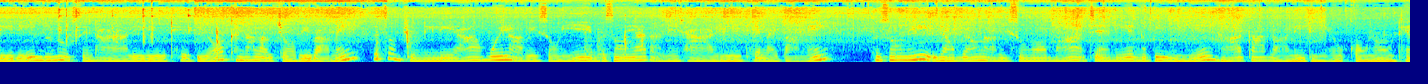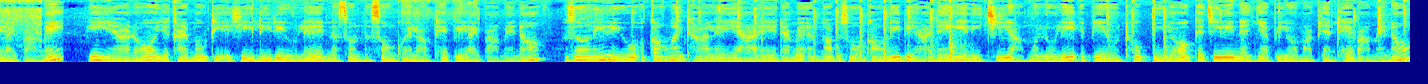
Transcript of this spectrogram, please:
လေးတွေနုနုဆင်းထားတာလေးတွေကိုထည့်ပြီးတော့ခဏလောက်ကြော်ပေးပါမယ်ကျွတ်သွန်ဖြူနီလေးကမွေးလာပြီဆိုရင်ပဇွန်ရတာနဲ့ထားတာလေးထည့်လိုက်ပါမယ်ပစုံလေးရောင်ပြောင်းလာပြီဆိုတော့မှကြံနေတဲ့ငပိရည်ရဲ့ငါးသားလွာလေးတွေကိုအကုန်လုံးထည့်လိုက်ပါမယ် ပြီးရင်ကတော့ရခိုင်မုတ်ဒီအရေးလေးတွေကိုလည်းနှစ်စွန်းနှစ်စွန်းခွဲလောက်ထည့်ပေးလိုက်ပါမယ်နော်ပစုံလေးတွေကိုအကောင်လိုက်ထားလဲရတယ်ဒါပေမဲ့အငါပစုံအကောင်လေးတွေကအနေငယ်လေးကြီးတာမလို့လေအပြင်ကိုထုတ်ပြီးတော့ကကြီးလေးနဲ့ညှက်ပြီးတော့မှပြန်ထည့်ပါမယ်နော်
